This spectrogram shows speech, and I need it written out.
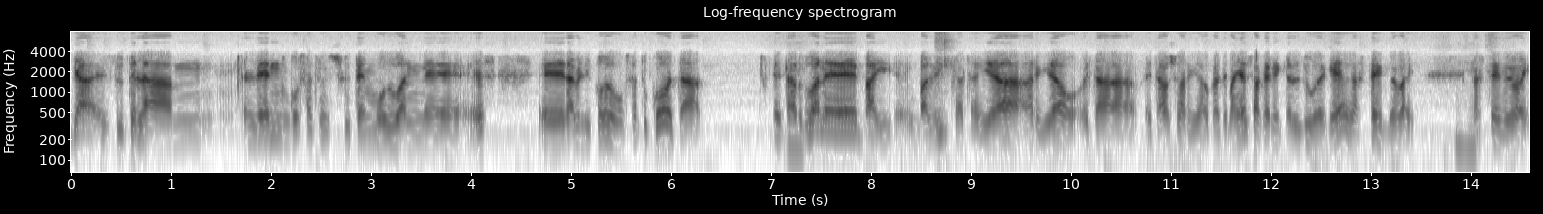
ja, ez dutela mm, lehen gozatzen zuten moduan, e, ez, erabiliko du gozatuko, eta eta orduan e, bai, e, baldintzatzailea argi dago, eta eta oso argi daukate, baina ez bakarrik helduek, eh, gazteek be bai, gazteek be bai.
